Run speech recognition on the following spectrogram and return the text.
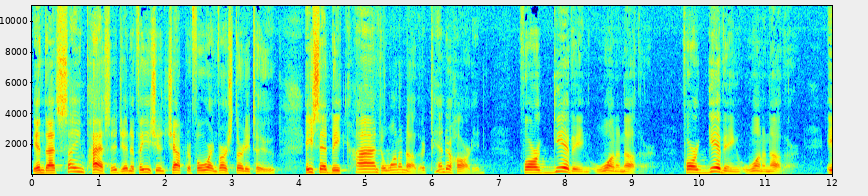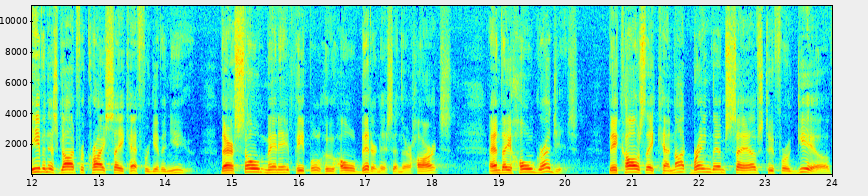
In that same passage in Ephesians chapter 4 and verse 32, he said, Be kind to one another, tenderhearted, forgiving one another. Forgiving one another even as God for Christ's sake hath forgiven you. There are so many people who hold bitterness in their hearts and they hold grudges because they cannot bring themselves to forgive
